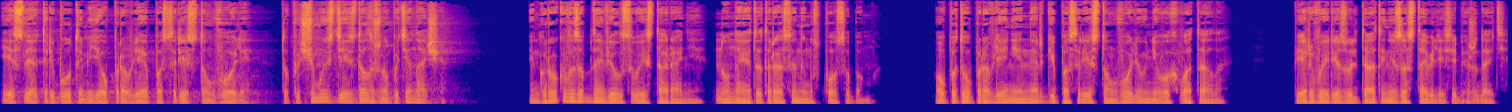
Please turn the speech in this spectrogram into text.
Если атрибутами я управляю посредством воли, то почему здесь должно быть иначе? Игрок возобновил свои старания, но на этот раз иным способом. Опыта управления энергией посредством воли у него хватало. Первые результаты не заставили себя ждать.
